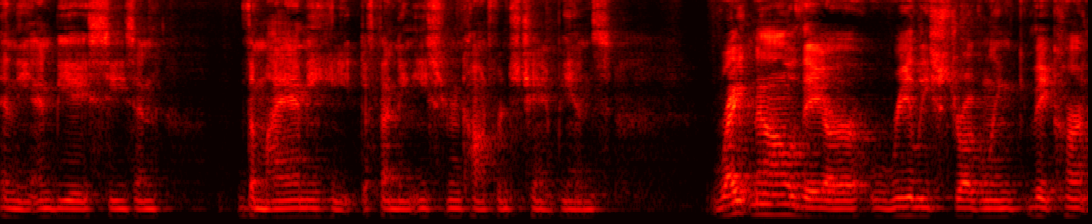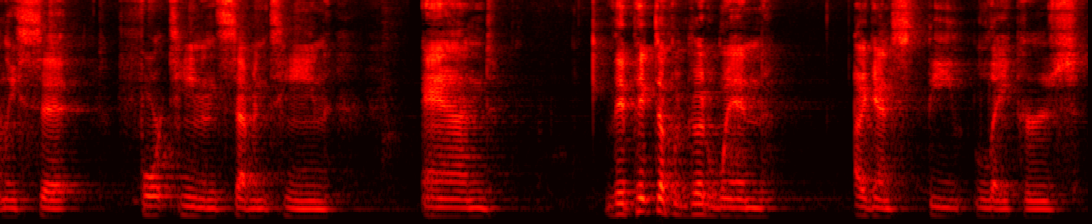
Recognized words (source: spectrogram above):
in the NBA season the Miami Heat, defending Eastern Conference champions. Right now, they are really struggling. They currently sit 14 and 17, and they picked up a good win against the Lakers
